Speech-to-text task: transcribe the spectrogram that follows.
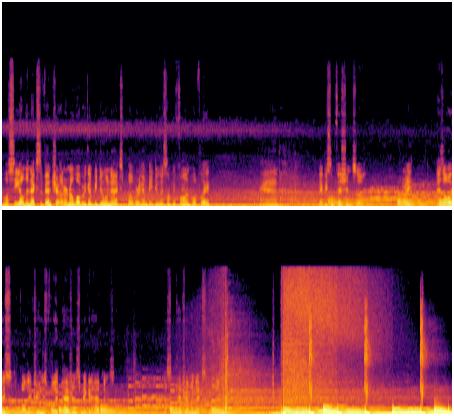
we'll see you on the next adventure. I don't know what we're gonna be doing next, but we're gonna be doing something fun, hopefully, and maybe some fishing. So, all right. As always, follow your dreams, follow your passions, make it happen. Let's catch you on the next adventure. Thank you.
